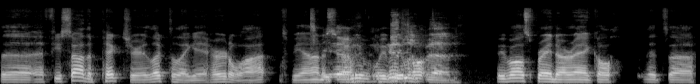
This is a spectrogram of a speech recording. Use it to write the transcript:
the if you saw the picture, it looked like it hurt a lot. To be honest, Yeah, we've, it we've, did we've all, bad. we've all sprained our ankle. It's uh,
